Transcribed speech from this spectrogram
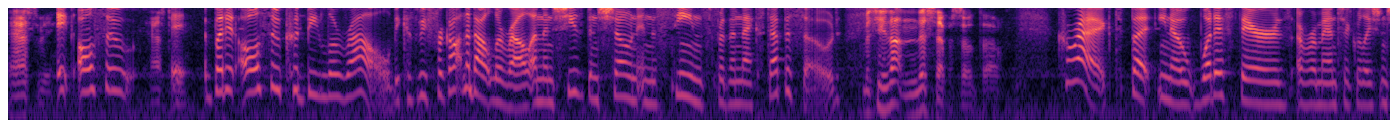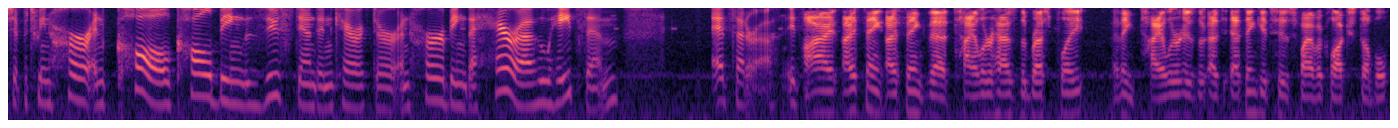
It has to be. It also, Has to be. it- but it also could be L'Rell because we've forgotten about L'Rell, and then she's been shown in the scenes for the next episode. But she's not in this episode, though. Correct, but you know, what if there's a romantic relationship between her and Kol, Kol being the Zeus stand-in character and her being the Hera who hates him, etc. It's I, I think I think that Tyler has the breastplate. I think Tyler is the. I, th- I think it's his five o'clock stubble.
